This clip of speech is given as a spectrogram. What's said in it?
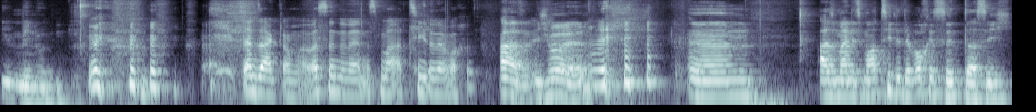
Minuten. Dann sag doch mal, was sind denn deine Smart-Ziele der Woche? Also, ich wollte... ähm, also meine Smart-Ziele der Woche sind, dass ich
